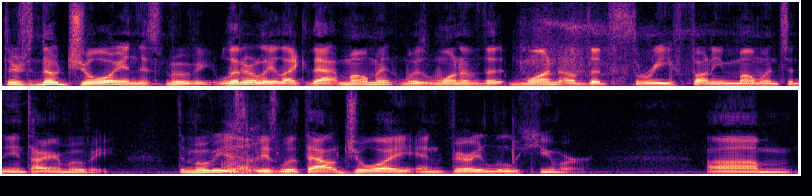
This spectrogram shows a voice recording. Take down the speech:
there's no joy in this movie. Literally, like that moment was one of the one of the three funny moments in the entire movie. The movie is, Yeah. is without joy and very little humor. Um,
